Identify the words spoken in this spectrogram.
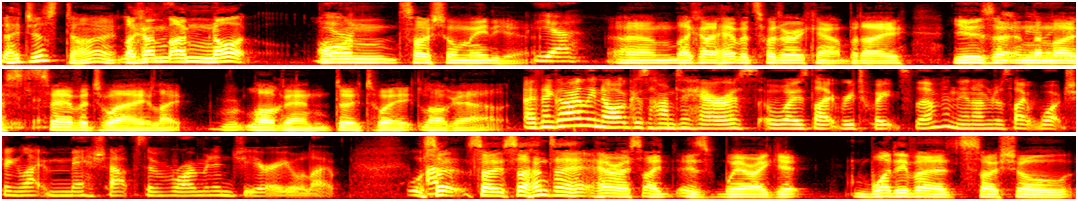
I just don't like. I'm I'm not on social media. Yeah. Um, like I have a Twitter account, but I use it in the most savage way. Like log in, do tweet, log out. I think I only know it because Hunter Harris always like retweets them, and then I'm just like watching like mashups of Roman and Gerri or like Well, so so so Hunter Harris I, is where I get whatever social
